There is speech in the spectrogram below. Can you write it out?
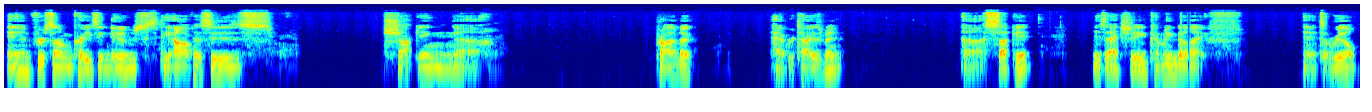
And for some crazy news, The Office's shocking uh, product advertisement, uh, Suck It, is actually coming to life and it's a real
